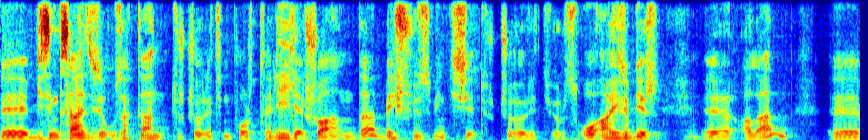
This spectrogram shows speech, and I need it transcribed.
e, bizim sadece uzaktan Türkçe öğretim portaliyle şu anda 500 bin kişiye Türkçe öğretiyoruz. O ayrı bir e, alan. E,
